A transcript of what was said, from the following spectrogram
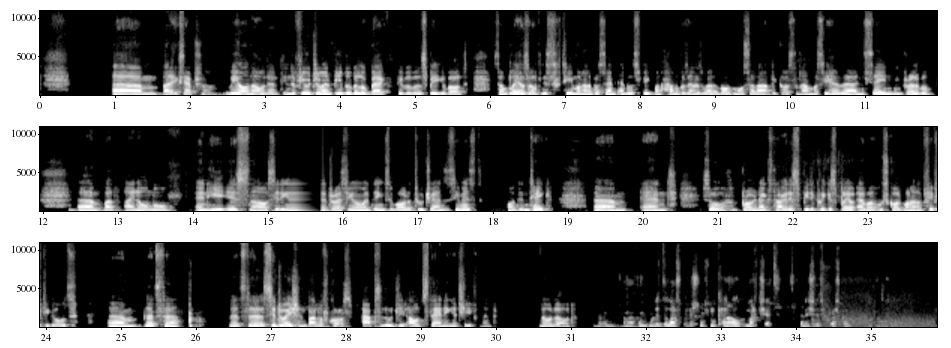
Um, but exceptional. We all know that in the future, when people will look back, people will speak about some players of this team 100% and will speak 100% as well about Mo Salah because the numbers he has are insane, incredible. Um, but I know Mo, and he is now sitting in the dressing room and thinks about the two chances he missed or didn't take. Um, and so probably next target is to be the quickest player ever who scored 150 goals. Um, that's the that's the situation. But of course, absolutely outstanding achievement, no doubt. And I think one of the last question from Carl Matchett to finish this press conference.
